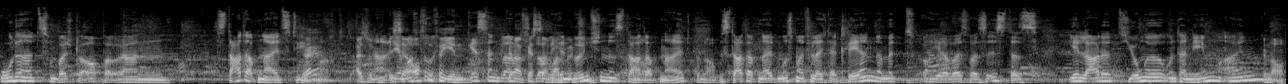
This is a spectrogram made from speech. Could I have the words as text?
Oder zum Beispiel auch bei euren Startup Nights, die Ja, ihr ja. macht. Also ist ihr ja offen für jeden. Gestern, glaube Genau, ich, gestern glaub ich, in München. München eine Startup Night. Genau. Das Startup Night muss man vielleicht erklären, damit auch jeder weiß, was es ist, dass ihr ladet junge Unternehmen ein. Genau.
